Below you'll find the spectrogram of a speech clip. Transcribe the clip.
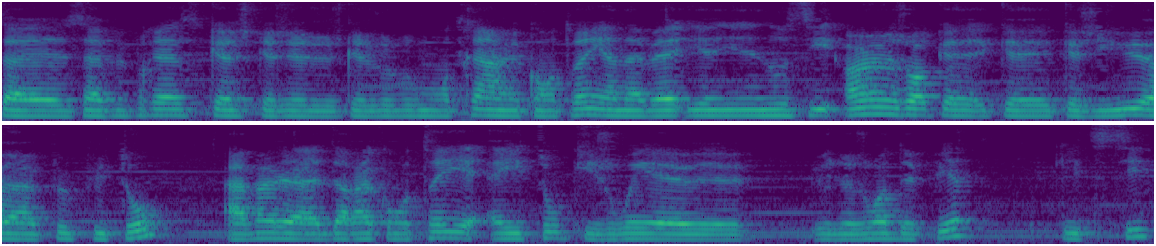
C'est à peu près ce que, que, je, que je vais vous montrer en un contre un. Il y en avait il y en a aussi un que, que, que j'ai eu un peu plus tôt, avant de rencontrer Eito qui jouait euh, le joueur de Pit, qui est ici.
